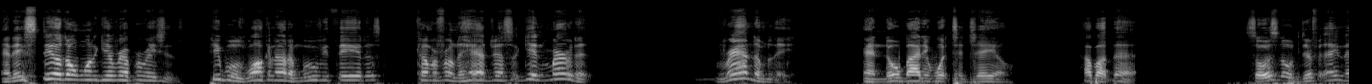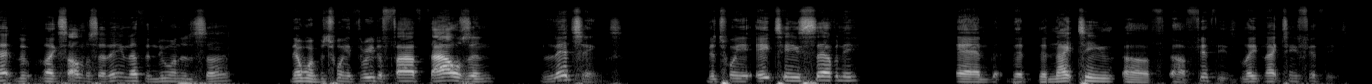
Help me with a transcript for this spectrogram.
And they still don't want to give reparations. People was walking out of movie theaters, coming from the hairdresser, getting murdered randomly. And nobody went to jail. How about that? So it's no different. Ain't that like Solomon said? Ain't nothing new under the sun. There were between three to five thousand lynchings between 1870 and the the 1950s, uh, uh, late 1950s.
